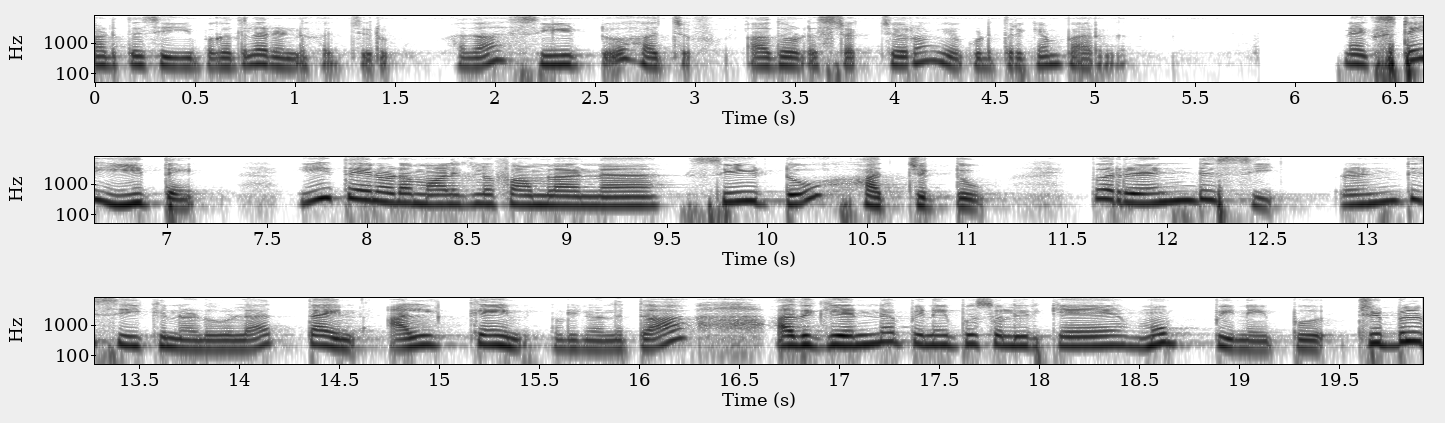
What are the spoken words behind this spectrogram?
அடுத்த சிக்கு பக்கத்தில் ரெண்டு ஹச் இருக்கும். அதான் சி டு ஹச் ஃபோர் அதோட ஸ்ட்ரக்சரும் இங்கே கொடுத்துருக்கேன் பாருங்கள் நெக்ஸ்ட்டு ஈத்தைன் ஈத்தைனோட மாலிகுலர் ஃபார்முலா என்ன? சி டூ ஹச் டூ இப்போ ரெண்டு சி ரெண்டு சீக்கு நடுவில் தைன் அல்கைன் அப்படின்னு வந்துட்டா. அதுக்கு என்ன பிணைப்பு சொல்லியிருக்கேன்? முப்பிணைப்பு. ட்ரிபிள்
